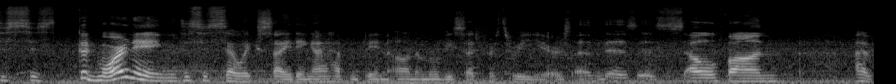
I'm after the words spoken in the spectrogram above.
This is good morning. This is so exciting. I haven't been on a movie set for three years, and this is so fun. I've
